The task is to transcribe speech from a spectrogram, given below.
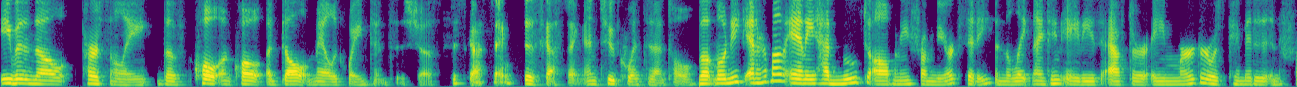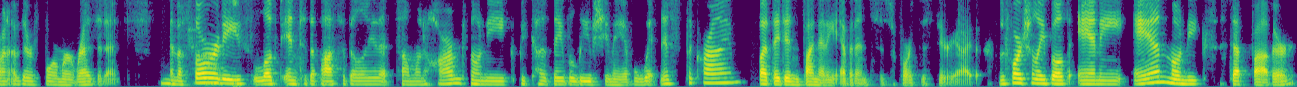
Even though personally, the quote unquote adult male acquaintance is just Disgusting. disgusting and too coincidental. But Monique and her mom Annie had moved to Albany from New York City in the late 1980s after a murder was committed in front of their former residence. Oh and authorities looked into the possibility that someone harmed Monique because they believe she may have witnessed the crime, but they didn't find any evidence to support this theory either. Unfortunately, both Annie and Monique's stepfather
